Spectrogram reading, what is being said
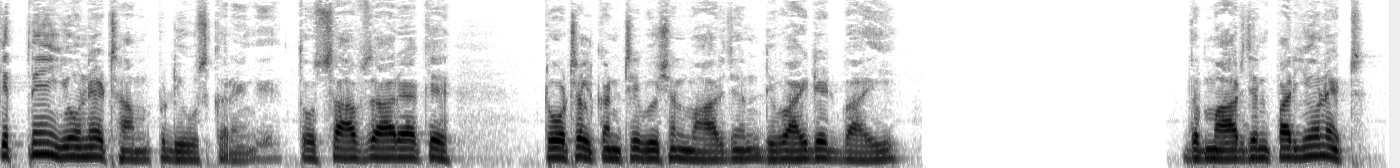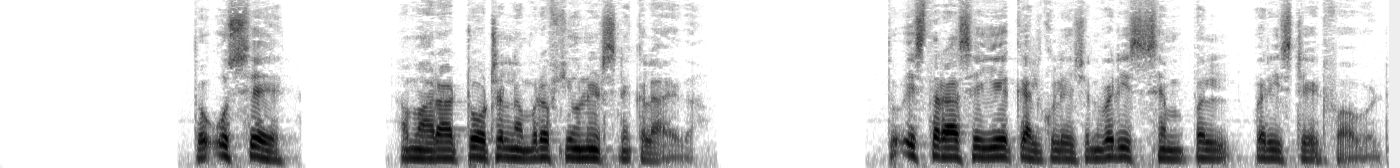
کتنے یونٹ ہم پروڈیوس کریں گے؟ تو صاف ظاہر ہے کہ total contribution margin divided by the margin per unit تو اس سے ہمارا ٹوٹل نمبر آف یونٹس نکل آئے گا۔ تو اس طرح سے یہ calculation very simple very straightforward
